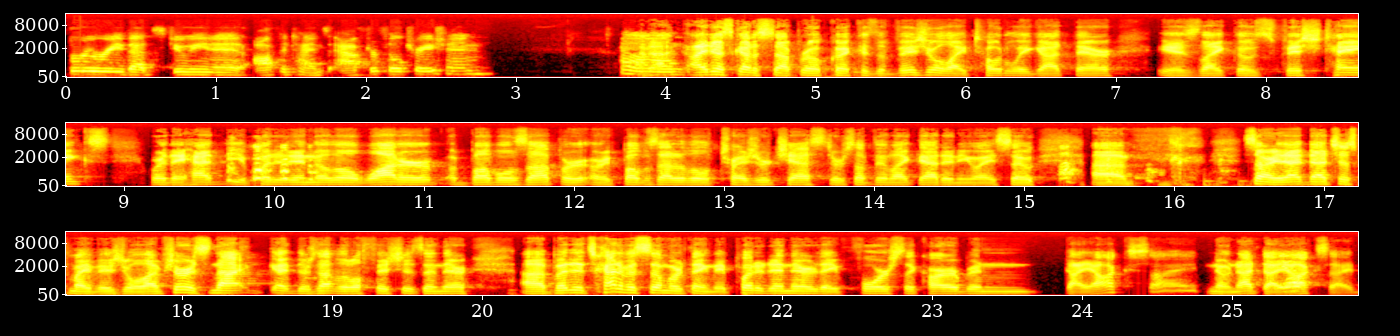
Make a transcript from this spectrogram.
brewery that's doing it, oftentimes after filtration. Um, I, I, just got to stop real quick because the visual I totally got there is like those fish tanks where they had you put it in the little water bubbles up or, or it bubbles out of a little treasure chest or something like that. Anyway, so um, sorry that that's just my visual. I'm sure it's not there's not little fishes in there, uh, but it's kind of a similar thing. They put it in there, they force the carbon dioxide. No, not dioxide.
